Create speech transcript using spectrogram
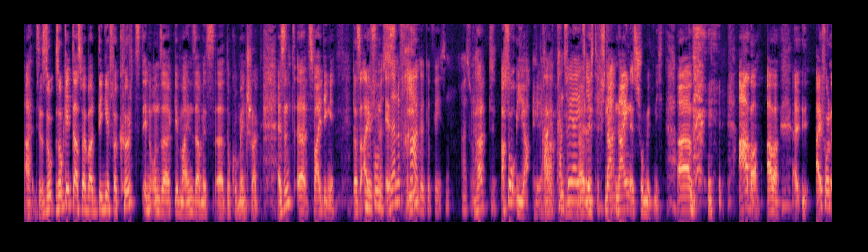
ah, so, so geht das, wenn man Dinge verkürzt in unser gemeinsames äh, Dokument schreibt. Es sind äh, zwei Dinge. Das iPhone. Das ist ja eine Frage gewesen. Also hat, ach so, ja, ja. Kann, kannst du ja jetzt Äh, richtig stellen. Na, nein, es schummelt nicht. Ähm, aber, aber äh, iPhone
